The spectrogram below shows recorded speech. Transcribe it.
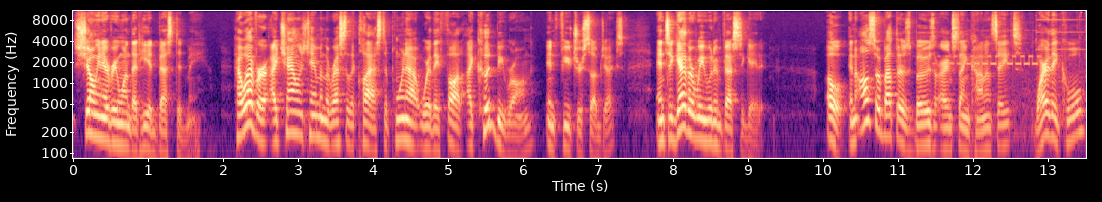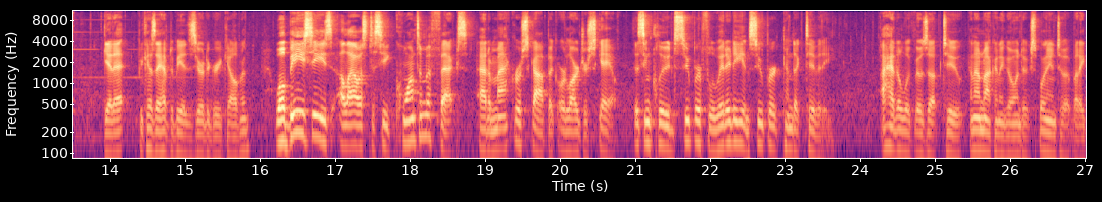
showing everyone that he had bested me. However, I challenged him and the rest of the class to point out where they thought I could be wrong in future subjects, and together we would investigate it. Oh, and also about those Bose Einstein condensates. Why are they cool? Get it? Because they have to be at zero degree Kelvin. Well, BECs allow us to see quantum effects at a macroscopic or larger scale. This includes superfluidity and superconductivity. I had to look those up too, and I'm not going to go into explaining to it, but I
